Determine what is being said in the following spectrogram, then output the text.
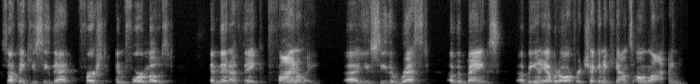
So I think you see that first and foremost. And then I think finally, uh, you see the rest of the banks uh, being able to offer checking accounts online.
